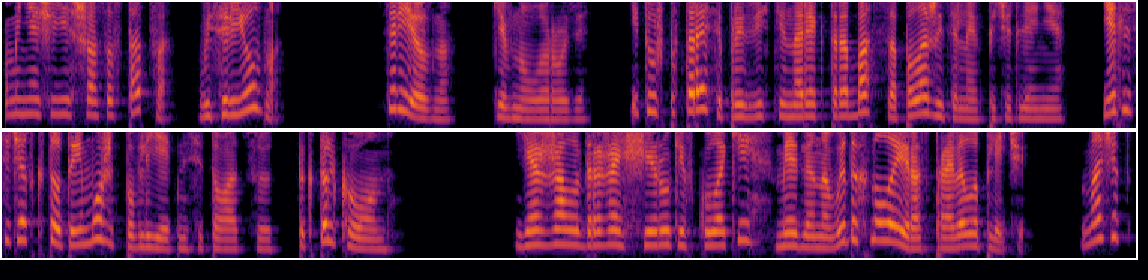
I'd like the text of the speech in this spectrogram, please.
у меня еще есть шанс остаться? Вы серьезно? Серьезно, кивнула Рози. И ты уж постарайся произвести на ректора Басса положительное впечатление. Если сейчас кто-то и может повлиять на ситуацию, так только он. Я сжала дрожащие руки в кулаки, медленно выдохнула и расправила плечи. Значит,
